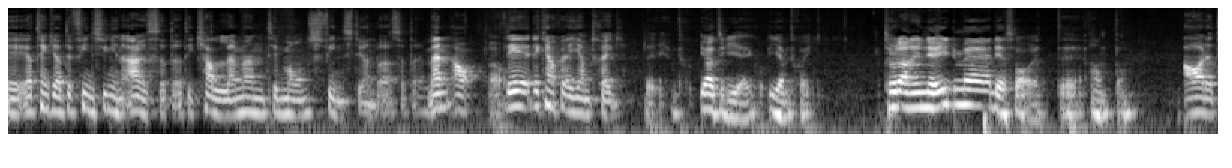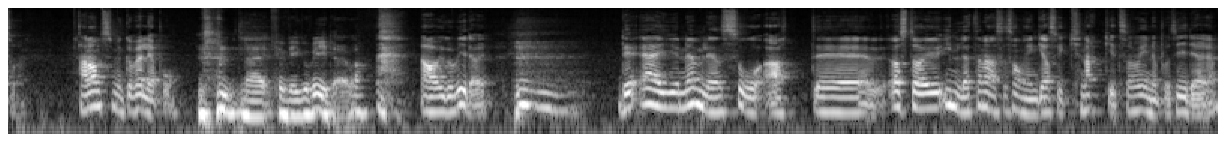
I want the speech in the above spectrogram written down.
Eh, Jag tänker att det finns ju ingen ersättare till Kalle, men till Måns finns det ju ändå ersättare. Men ja, Ja. Det, det kanske är jämnt skägg. Är jämnt, jag tycker det är jämnt skägg. Tror du han är nöjd med det svaret, eh, Anton? Ja, det tror jag. Han har inte så mycket att välja på. Nej, för vi går vidare va? Ja, vi går vidare. Det är ju nämligen så att eh, Öster har ju inlett den här säsongen ganska knackigt, som vi var inne på tidigare.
